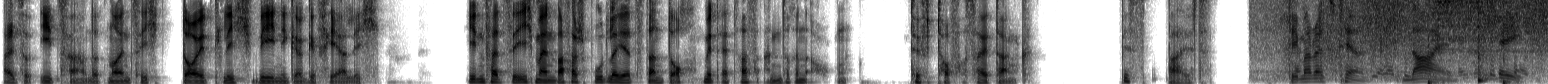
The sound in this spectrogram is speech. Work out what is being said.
also E290, deutlich weniger gefährlich. Jedenfalls sehe ich meinen Wassersprudler jetzt dann doch mit etwas anderen Augen. TÜV Toffo sei Dank. Bis bald. TMRS 10, 9, 8.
